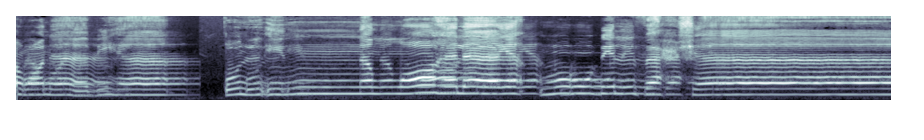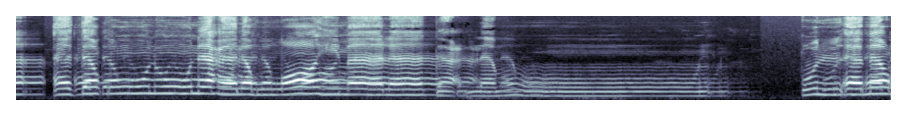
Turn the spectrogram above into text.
أمرنا بها. قل إن الله لا يأمر بالفحشاء. أتقولون على الله ما لا تعلمون. قل أمر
